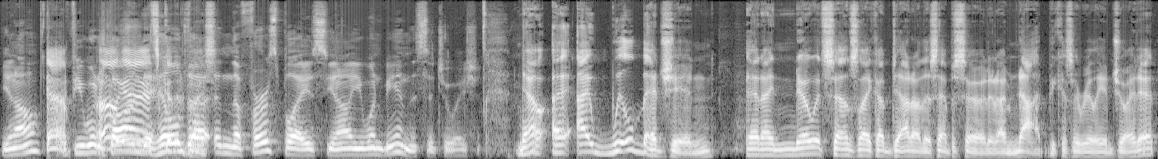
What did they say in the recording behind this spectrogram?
You know, Yeah. if you would have Oh, gone yeah, to good Hilda in the first place, you know, you wouldn't be in this situation. Now, I, I will mention, and I know it sounds like I'm down on this episode, and I'm not because I really enjoyed it,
